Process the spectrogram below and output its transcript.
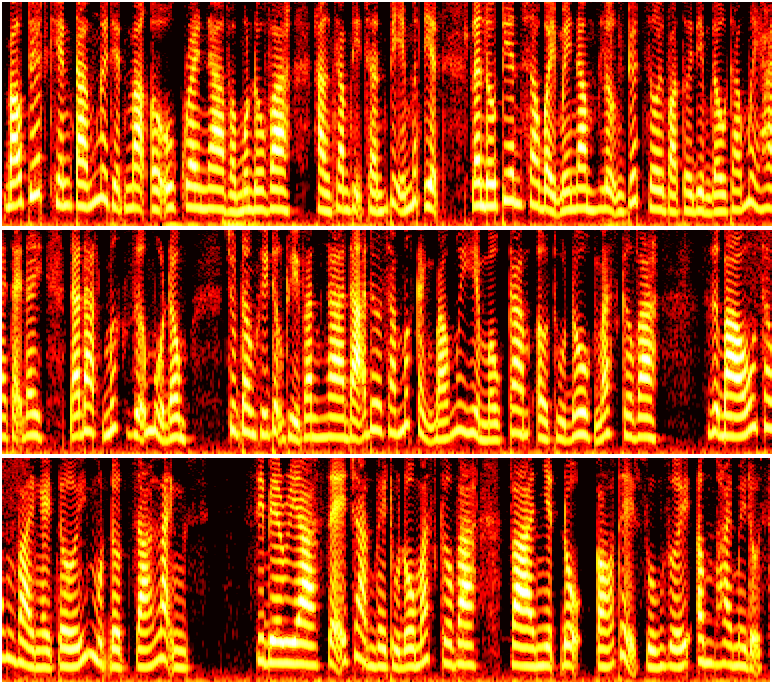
Bão tuyết khiến 8 người thiệt mạng ở Ukraine và Moldova, hàng trăm thị trấn bị mất điện. Lần đầu tiên sau 70 năm, lượng tuyết rơi vào thời điểm đầu tháng 12 tại đây đã đạt mức giữa mùa đông. Trung tâm khí tượng thủy văn Nga đã đưa ra mức cảnh báo nguy hiểm màu cam ở thủ đô Moscow. Dự báo trong vài ngày tới, một đợt giá lạnh Siberia sẽ tràn về thủ đô Moscow và nhiệt độ có thể xuống dưới âm 20 độ C.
